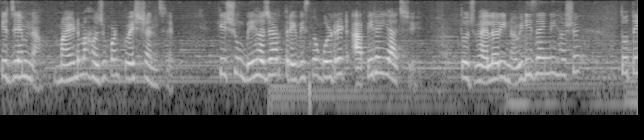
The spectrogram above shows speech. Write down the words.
કે જેમના માઇન્ડમાં હજુ પણ ક્વેશ્ચન છે કે શું બે હજાર ત્રેવીસનો ગોલ્ડ રેટ આપી રહ્યા છે? તો જ્વેલરી નવી ડિઝાઇનની હશે તો તે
